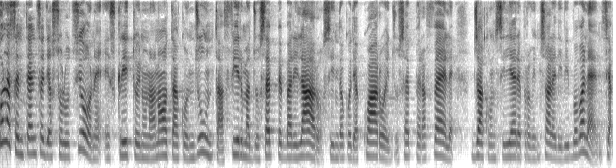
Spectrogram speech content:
Con la sentenza di assoluzione e scritto in una nota congiunta a firma Giuseppe Barilaro, sindaco di Acquaro, e Giuseppe Raffaele, già consigliere provinciale di Vibo Valencia,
